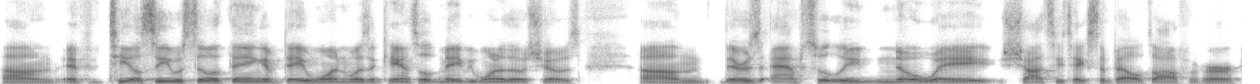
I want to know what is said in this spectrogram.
Um, if TLC was still a thing, if day one wasn't canceled, maybe one of those shows. Um, there's absolutely no way Shotzi takes the belt off of her,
